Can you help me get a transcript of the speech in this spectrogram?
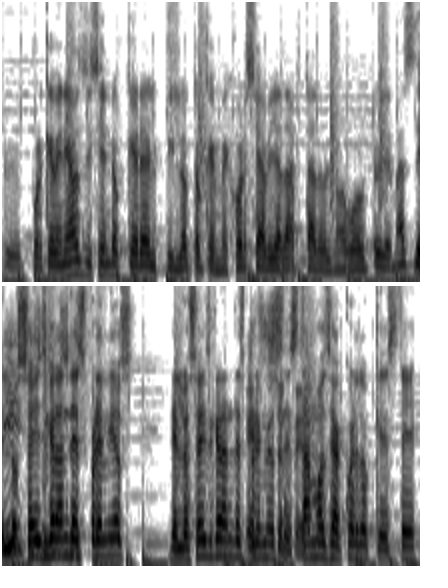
eh, porque veníamos diciendo que era el piloto que mejor se había adaptado al nuevo auto y demás, de los seis grandes premios de los seis grandes premios, estamos de acuerdo que este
